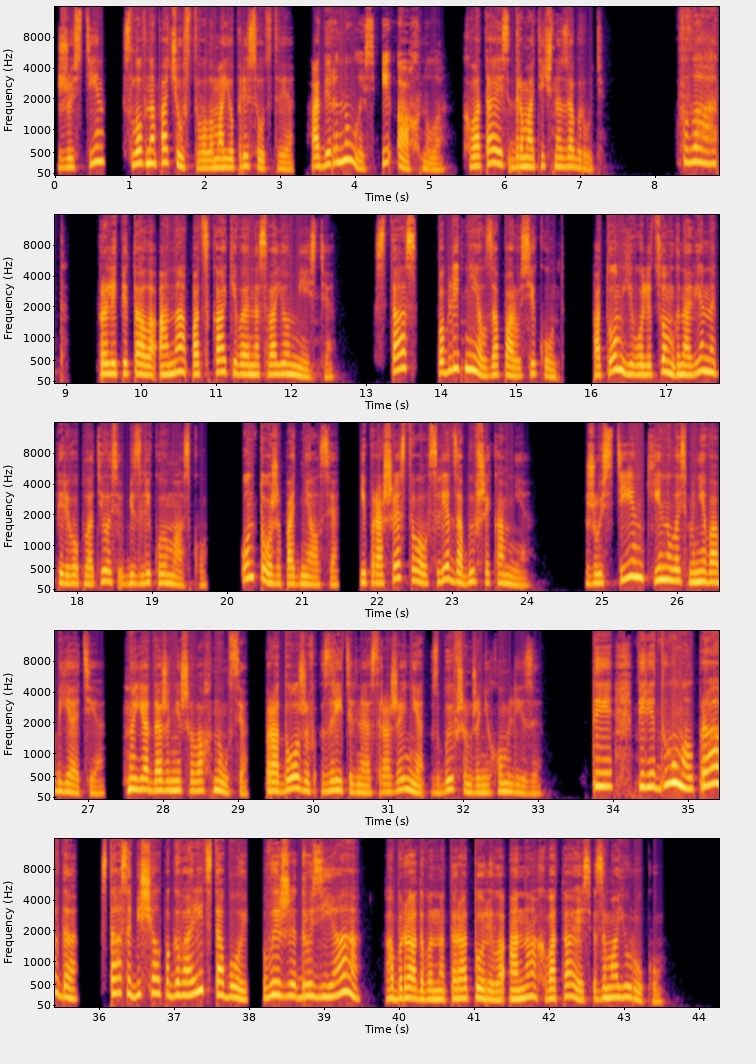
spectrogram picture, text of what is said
Жустин словно почувствовала мое присутствие, обернулась и ахнула, хватаясь драматично за грудь. «Влад!» — пролепетала она, подскакивая на своем месте. Стас побледнел за пару секунд. Потом его лицо мгновенно перевоплотилось в безликую маску. Он тоже поднялся и прошествовал вслед за бывшей ко мне. Жустин кинулась мне в объятия, но я даже не шелохнулся, продолжив зрительное сражение с бывшим женихом Лизы. «Ты передумал, правда? Стас обещал поговорить с тобой. Вы же друзья?» Обрадованно тараторила она, хватаясь за мою руку.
